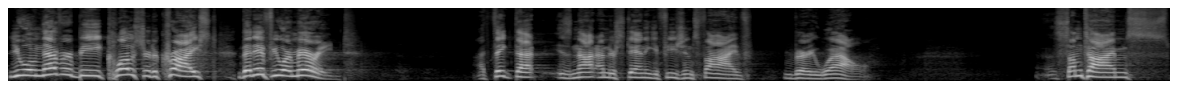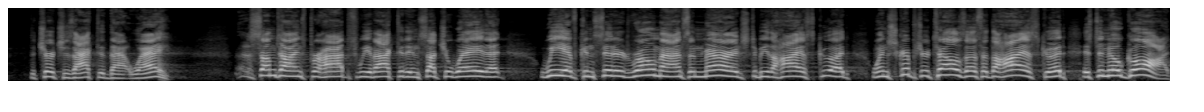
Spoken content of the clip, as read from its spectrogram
You will never be closer to Christ than if you are married. I think that is not understanding Ephesians 5 very well. Sometimes the church has acted that way. Sometimes, perhaps, we have acted in such a way that we have considered romance and marriage to be the highest good when Scripture tells us that the highest good is to know God,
